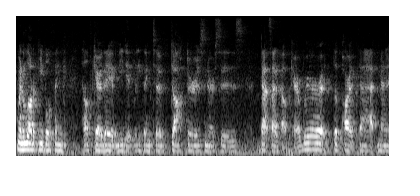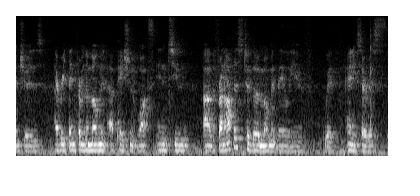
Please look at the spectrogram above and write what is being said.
When a lot of people think healthcare, they immediately think to doctors, nurses, that side of healthcare. We're the part that manages everything from the moment a patient walks into uh, the front office to the moment they leave with any services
